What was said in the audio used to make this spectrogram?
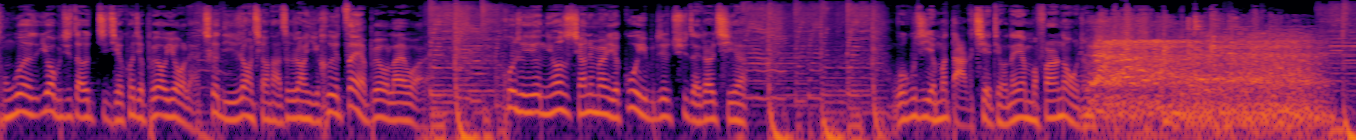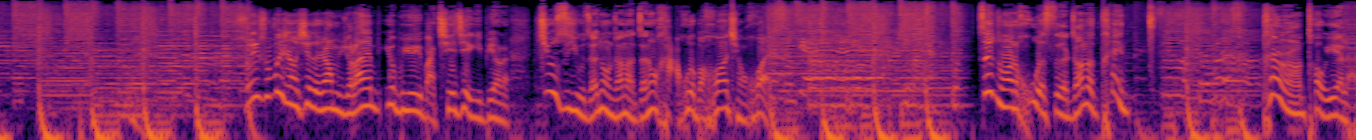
通过，要不就找几千块钱不要要了，彻底认清他这个人，以后再也不要来往了。或者你要是心里面也过意不去，去在这儿钱，我估计也没打个欠条，那也没法儿闹着。所以说，为啥现在人们越来越不愿意把钱借给别人了？就是有这种真的这种哈货把行情坏，这种样的货色真的太太让人讨厌了。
